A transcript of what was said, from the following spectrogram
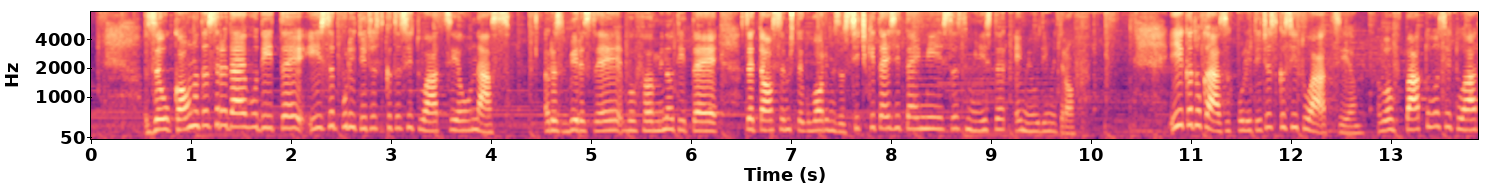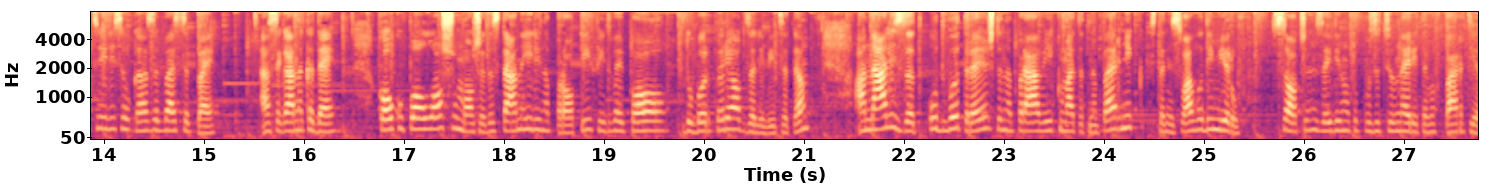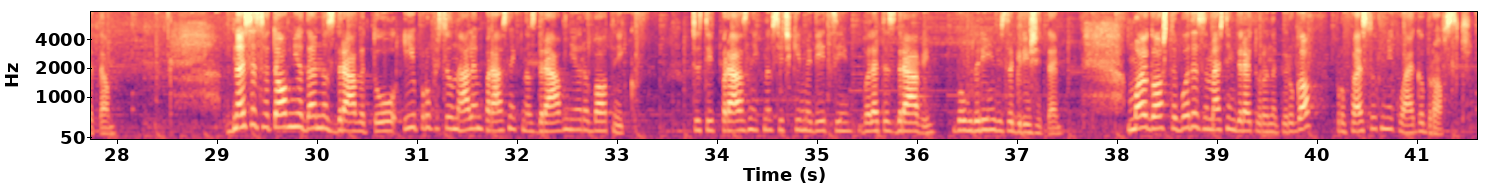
За околната среда и водите и за политическата ситуация у нас. Разбира се, в минутите след 8 ще говорим за всички тези теми с министър Емил Димитров. И като казах, политическа ситуация. В патова ситуация ли се оказа БСП? А сега на къде? Колко по-лошо може да стане или напротив, идва и по-добър период за левицата. Анализът отвътре ще направи кметът на Перник Станислав Владимиров, сочен за един от опозиционерите в партията. Днес е Световния ден на здравето и професионален празник на здравния работник. Честит празник на всички медици. Бъдете здрави. Благодарим ви за грижите. Мой гост ще бъде заместник директора на Пирогов, професор Николай Габровски.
